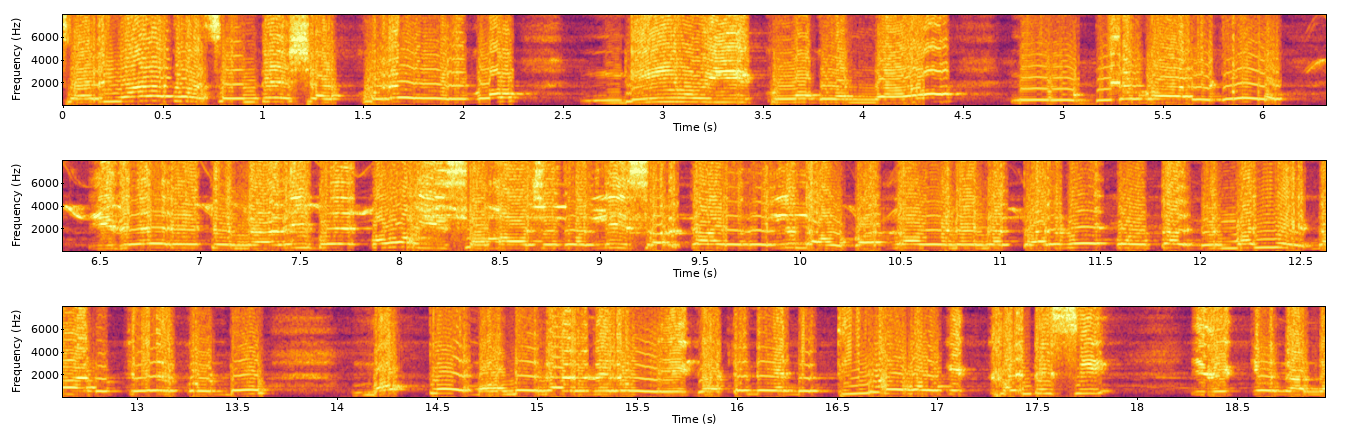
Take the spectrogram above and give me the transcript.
ಸರಿಯಾದ ಸಂದೇಶ ಕೊಡುವವರೆಗೂ ನೀವು ಈ ಕೂಗನ್ನ ನೀವು ಬಿಡಬಾರದು ಇದೇ ರೀತಿ ನಡಿಬೇಕು ಈ ಸಮಾಜದಲ್ಲಿ ಸರ್ಕಾರದಲ್ಲಿ ನಾವು ಬದಲಾವಣೆಯನ್ನ ತರಬೇಕು ಅಂತ ನಿಮ್ಮಲ್ಲಿ ನಾನು ಕೇಳಿಕೊಂಡು ಮತ್ತೆ ಮೊನ್ನೆ ನಡೆದಿರುವ ಈ ಘಟನೆಯನ್ನು ತೀವ್ರವಾಗಿ ಖಂಡಿಸಿ, ಇದಕ್ಕೆ ನನ್ನ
